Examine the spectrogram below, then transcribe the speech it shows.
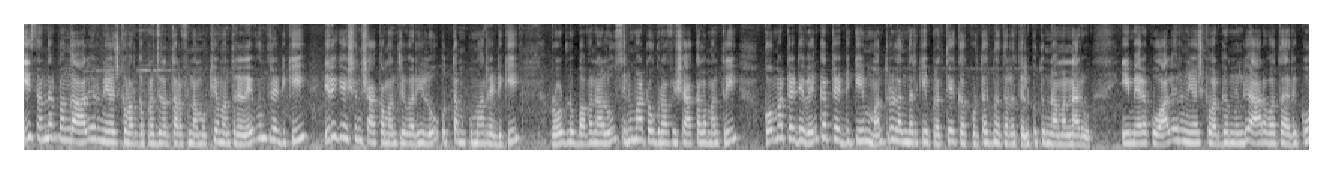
ఈ సందర్భంగా ఆలేరు నియోజకవర్గ ప్రజల తరఫున ముఖ్యమంత్రి రేవంత్ రెడ్డికి ఇరిగేషన్ శాఖ మంత్రి వర్యులు ఉత్తమ్ కుమార్ రెడ్డికి రోడ్లు భవనాలు సినిమాటోగ్రఫీ శాఖల మంత్రి కోమటిరెడ్డి వెంకటరెడ్డికి మంత్రులందరికీ ప్రత్యేక కృతజ్ఞతలు తెలుపుతున్నామన్నారు. ఈ మేరకు ఆలేరు నియోజకవర్గం నుండి ఆరవ తారీఖు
